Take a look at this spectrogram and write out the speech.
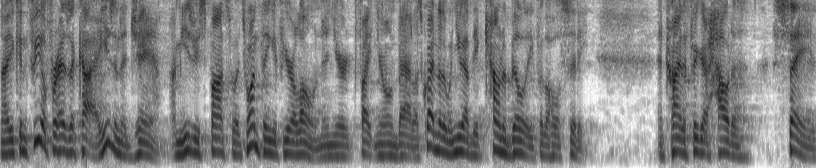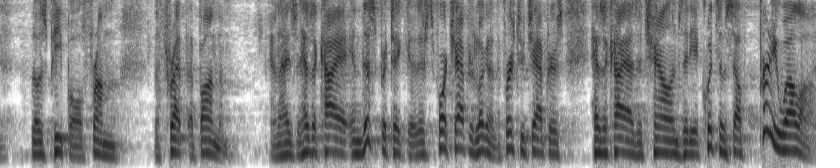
Now you can feel for Hezekiah. He's in a jam. I mean, he's responsible. It's one thing if you're alone and you're fighting your own battle. It's quite another when you have the accountability for the whole city and trying to figure out how to save those people from the threat upon them. And Hezekiah, in this particular, there's four chapters looking at. The first two chapters, Hezekiah has a challenge that he acquits himself pretty well on.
